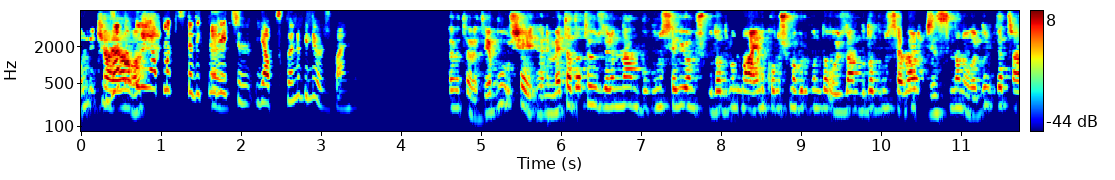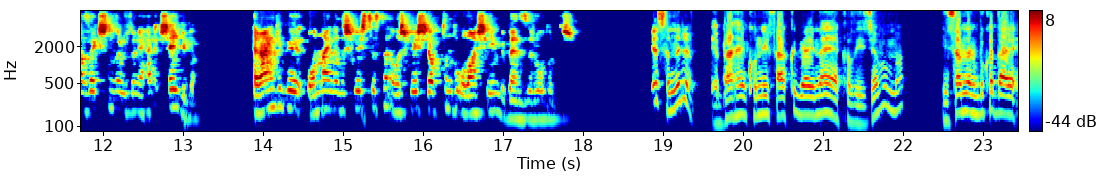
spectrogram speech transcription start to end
bunun iki ayağı zaten var. bunu yapmak istedikleri Evet. için yaptıklarını biliyoruz bence. Evet evet. Ya bu şey hani metadata üzerinden bu bunu seviyormuş. Bu da bununla aynı konuşma grubunda. O yüzden bu da bunu sever cinsinden olabilir. Bir de transaction'lar üzerine yani şey gibi. Herhangi bir online alışveriş sitesinden alışveriş yaptığında olan şeyin bir benzeri olabilir. Ya sanırım ya ben hani konuyu farklı bir yerinden yakalayacağım ama insanların bu kadar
